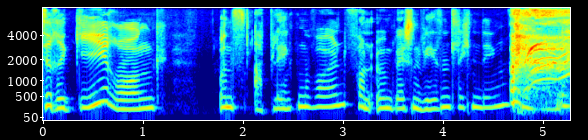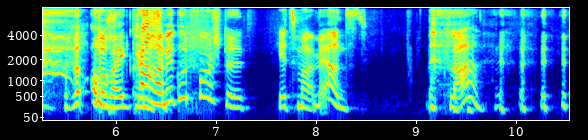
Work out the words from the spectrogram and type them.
die Regierung uns ablenken wollen von irgendwelchen wesentlichen Dingen? Oh Doch, mein kann ich Gott. mir gut vorstellen. Jetzt mal im Ernst. Klar.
